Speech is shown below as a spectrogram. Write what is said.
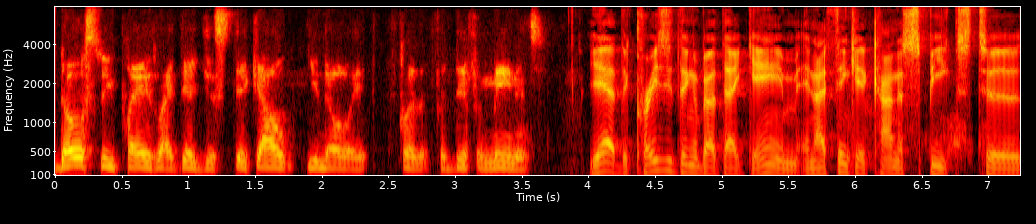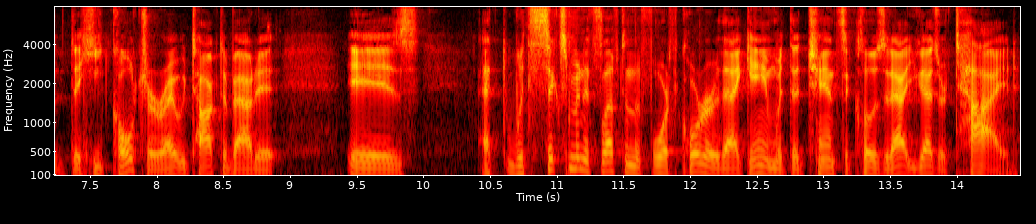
those three plays right there just stick out. You know it for for different meanings. Yeah, the crazy thing about that game, and I think it kind of speaks to the Heat culture, right? We talked about it. Is at with six minutes left in the fourth quarter of that game, with the chance to close it out, you guys are tied.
